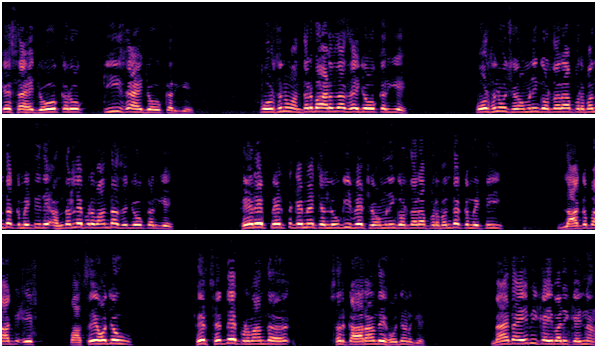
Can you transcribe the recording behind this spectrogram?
ਕਿ ਸਹਿਯੋਗ ਕਰੋ, ਕੀ ਸਹਿਯੋਗ ਕਰੀਏ? ਪੁਲਿਸ ਨੂੰ ਅੰਦਰ ਬਾੜ ਦਾ ਸਹਿਯੋਗ ਕਰੀਏ? ਪੁਲਿਸ ਨੂੰ ਸ਼੍ਰੋਮਣੀ ਗੁਰਦੁਆਰਾ ਪ੍ਰਬੰਧਕ ਕਮੇਟੀ ਦੇ ਅੰਦਰਲੇ ਪ੍ਰਬੰਧ ਦਾ ਸਹਿਯੋਗ ਕਰੀਏ? ਫਿਰ ਇਹ ਪਿਰਤ ਕਿਵੇਂ ਚੱਲੂਗੀ? ਫਿਰ ਸ਼੍ਰੋਮਣੀ ਗੁਰਦੁਆਰਾ ਪ੍ਰਬੰਧਕ ਕਮੇਟੀ ਲਗਭਗ ਇੱਕ ਪਾਸੇ ਹੋ ਜਾਊ, ਫਿਰ ਸਿੱਧੇ ਪ੍ਰਬੰਧ ਸਰਕਾਰਾਂ ਦੇ ਹੋ ਜਾਣਗੇ। ਮੈਂ ਤਾਂ ਇਹ ਵੀ ਕਈ ਵਾਰੀ ਕਹਿਣਾ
